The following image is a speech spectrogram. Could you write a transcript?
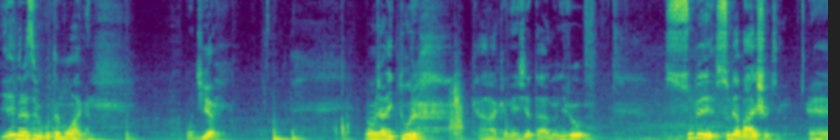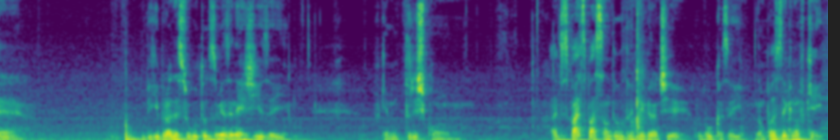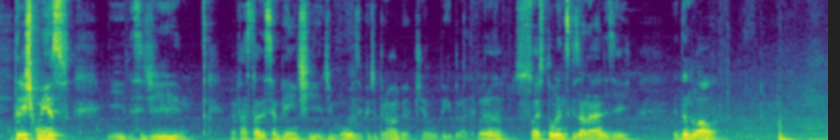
E aí, Brasil, Guten. Bom dia. Vamos à leitura. Caraca, a energia tá no nível sub, sub abaixo aqui. É... Big Brother sugou todas as minhas energias aí. Fiquei muito triste com a desparticipação do, do integrante Lucas aí. Não posso dizer que não fiquei triste com isso e decidi me afastar desse ambiente de música, de droga, que é o Big Brother. Agora só estou lendo esquizoanálise e dando aula.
